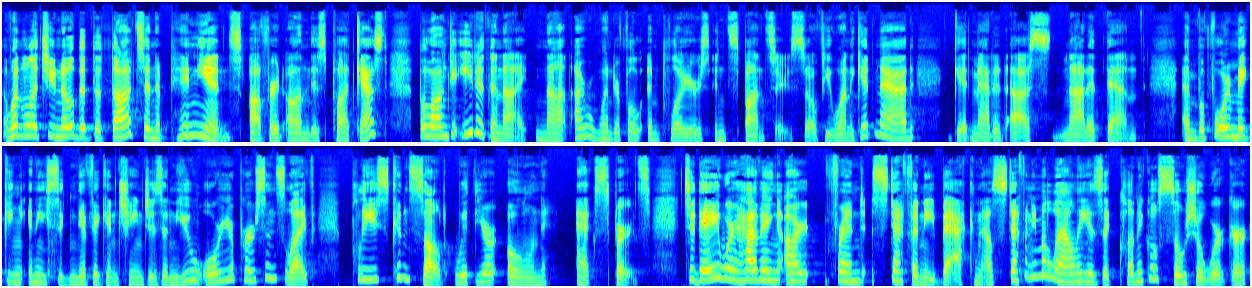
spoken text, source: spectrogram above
I want to let you know that the thoughts and opinions offered on this podcast belong to Edith and I, not our wonderful employers and sponsors. So if you want to get mad, get mad at us, not at them. And before making any significant changes in you or your person's life, please consult with your own experts. Today, we're having our friend Stephanie back. Now, Stephanie Mullally is a clinical social worker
